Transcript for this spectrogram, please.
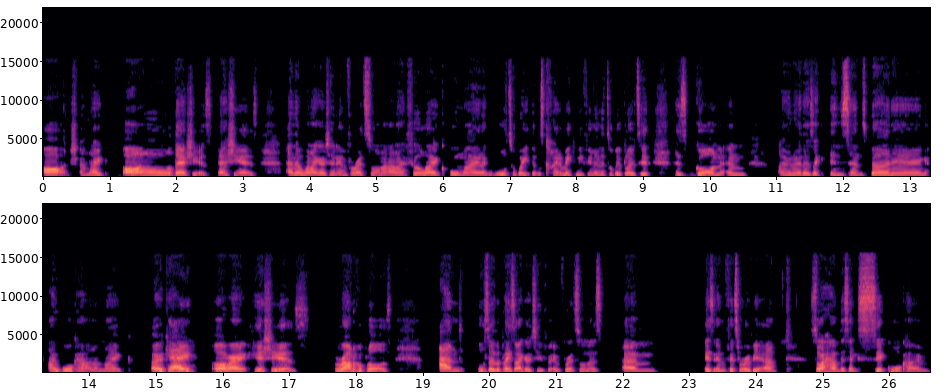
arch, I'm like, oh, there she is, there she is. And then when I go to an infrared sauna and I feel like all my like water weight that was kind of making me feel a little bit bloated has gone, and I don't know, there's like incense burning. I walk out and I'm like, okay, all right, here she is. A round of applause. And also, the place I go to for infrared saunas um, is in Fitzrovia. So I have this like sick walk home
